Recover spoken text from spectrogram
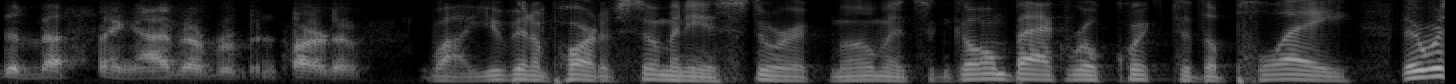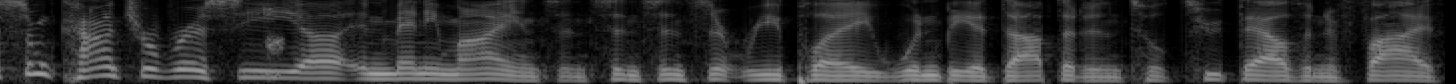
the best thing I've ever been part of. Wow, you've been a part of so many historic moments. And going back real quick to the play, there was some controversy uh, in many minds. And since instant replay wouldn't be adopted until 2005,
